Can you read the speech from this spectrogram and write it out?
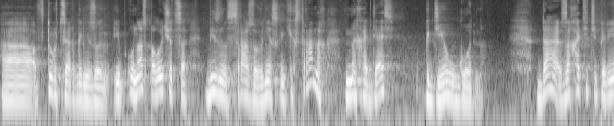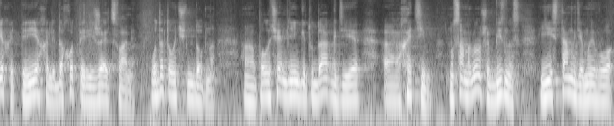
э, в Турции организуем. И у нас получится бизнес сразу в нескольких странах, находясь где угодно. Да, захотите переехать, переехали, доход переезжает с вами. Вот это очень удобно. А, получаем деньги туда, где э, хотим. Но самое главное, что бизнес есть там, где мы его,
